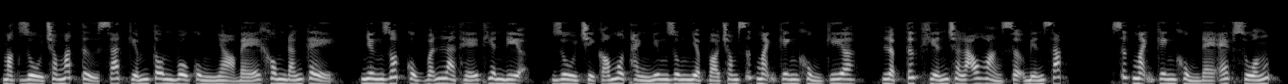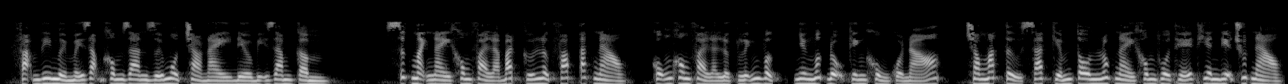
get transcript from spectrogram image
mặc dù trong mắt tử sát kiếm tôn vô cùng nhỏ bé không đáng kể, nhưng rốt cục vẫn là thế thiên địa, dù chỉ có một thành nhưng dung nhập vào trong sức mạnh kinh khủng kia, lập tức khiến cho lão hoảng sợ biến sắc. Sức mạnh kinh khủng đè ép xuống, phạm vi mười mấy dặm không gian dưới một chảo này đều bị giam cầm. Sức mạnh này không phải là bất cứ lực pháp tắc nào, cũng không phải là lực lĩnh vực, nhưng mức độ kinh khủng của nó, trong mắt tử sát kiếm tôn lúc này không thua thế thiên địa chút nào.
